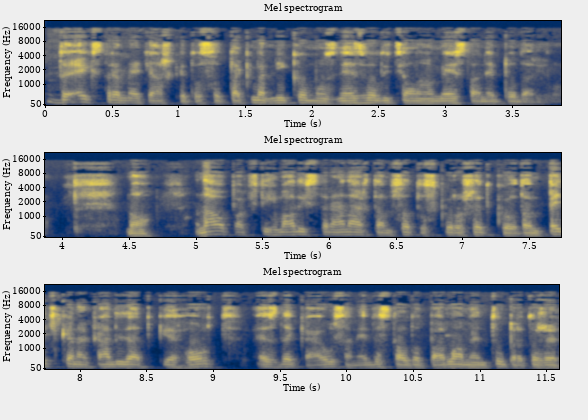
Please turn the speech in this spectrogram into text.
to je extrémne ťažké, to sa takmer nikomu z nezvoliteľného miesta nepodarilo. No, a naopak v tých malých stranách tam sa to skoro všetko, tam Peťka na kandidátke Hort SDKU sa nedostal do parlamentu, pretože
